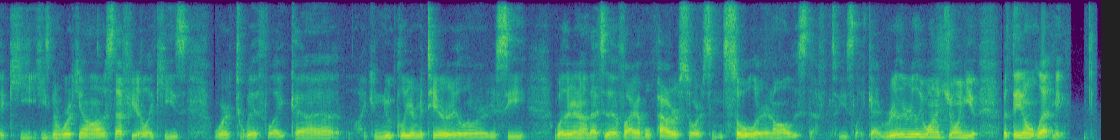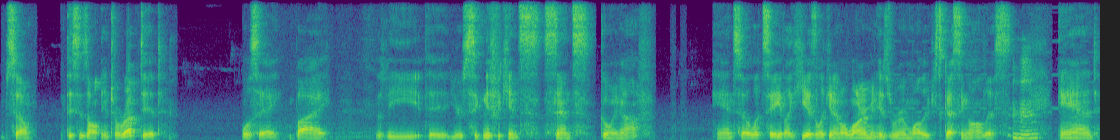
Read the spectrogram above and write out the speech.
like he he's been working on a lot of stuff here. Like he's worked with like uh, like nuclear material in order to see whether or not that's a viable power source and solar and all this stuff. So he's like, I really really want to join you, but they don't let me. So this is all interrupted. We'll say by the the your significance sense going off. And so let's say like he has like an alarm in his room while they're discussing all this. Mm-hmm. And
